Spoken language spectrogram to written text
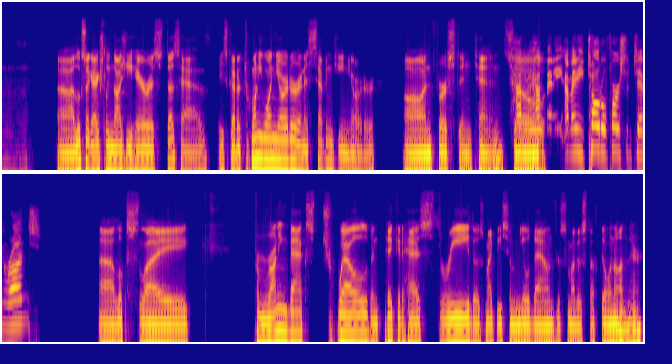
Mm-hmm. Uh, looks like actually Najee Harris does have. He's got a 21 yarder and a 17 yarder on first and 10. So how, how many how many total first and 10 runs? Uh, looks like from running backs 12 and Pickett has three. Those might be some kneel downs or some other stuff going on there.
